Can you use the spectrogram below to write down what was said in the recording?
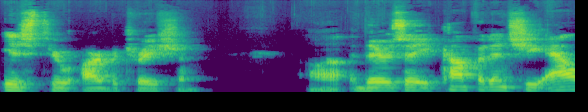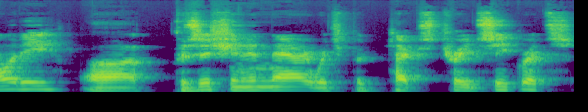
is through arbitration. Uh, there's a confidentiality uh, position in there which protects trade secrets,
